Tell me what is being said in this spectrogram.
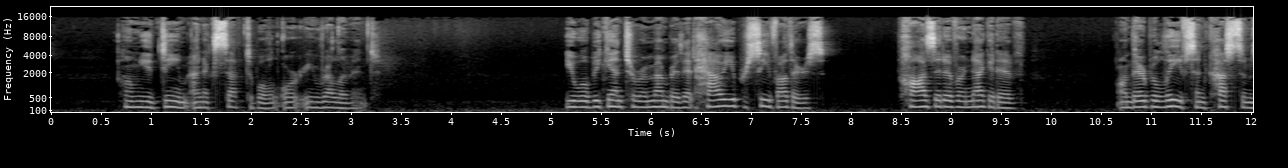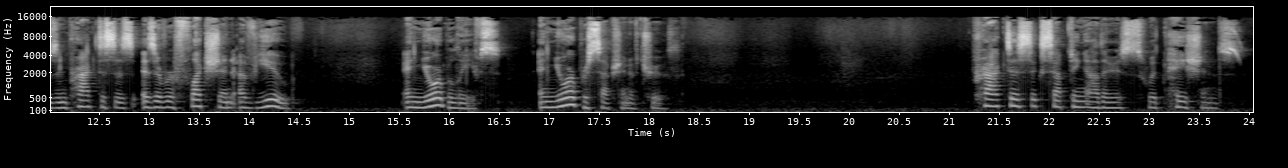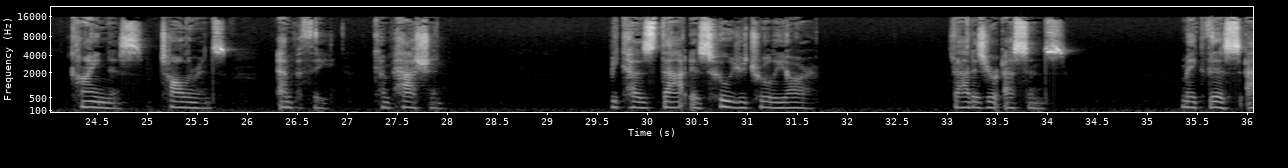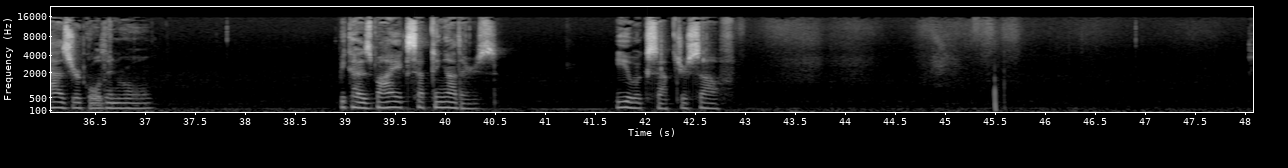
whom you deem unacceptable or irrelevant. You will begin to remember that how you perceive others, positive or negative, on their beliefs and customs and practices as a reflection of you, and your beliefs and your perception of truth. Practice accepting others with patience, kindness, tolerance, empathy, compassion, because that is who you truly are. That is your essence. Make this as your golden rule. Because by accepting others, you accept yourself.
